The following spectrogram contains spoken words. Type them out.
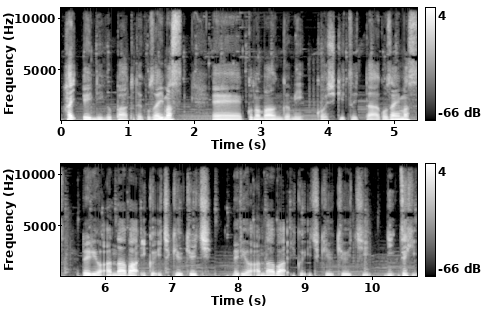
はい、エンディングパートでございます。えー、この番組、公式ツイッターございます。レディオアンダーバーイク1991、レディオアンダーバーイク1991にぜひ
